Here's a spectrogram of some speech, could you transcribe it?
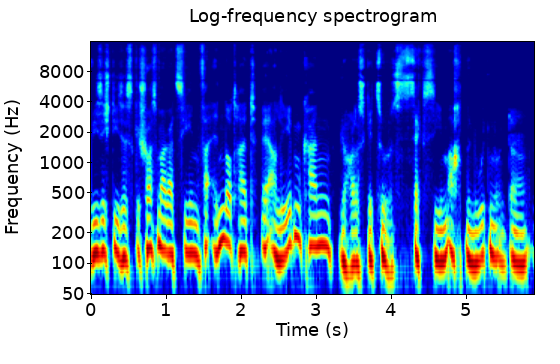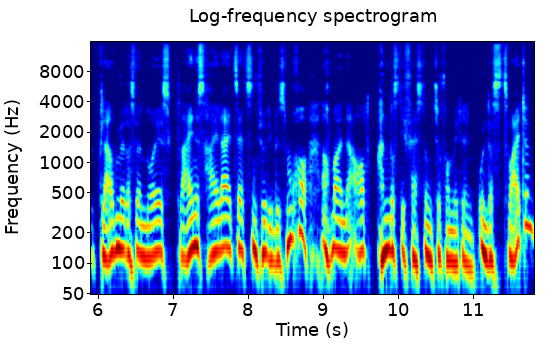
wie sich dieses Geschossmagazin verändert hat, äh, erleben kann. Ja, das geht so sechs, sieben, acht Minuten und da glauben wir, dass wir ein neues kleines Highlight setzen für die Besucher, auch mal eine Art anders die Festung zu vermitteln. Und das zweite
